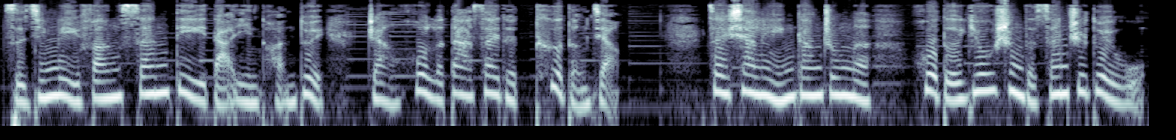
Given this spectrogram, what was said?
紫金立方 3D 打印团队斩获了大赛的特等奖。在夏令营当中呢，获得优胜的三支队伍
